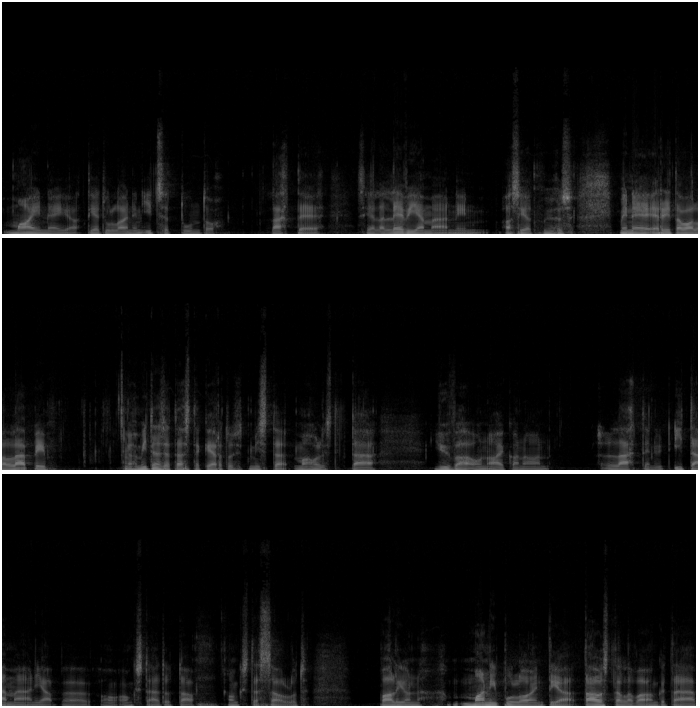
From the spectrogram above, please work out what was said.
maine ja tietynlainen itsetunto lähtee siellä leviämään, niin asiat myös menee eri tavalla läpi. Miten sä tästä kertoisit, mistä mahdollisesti tämä jyvä on aikanaan lähtenyt itämään ja onko tota, tässä ollut paljon manipulointia taustalla vai onko tämä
